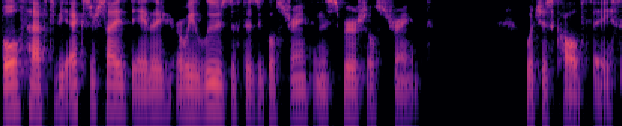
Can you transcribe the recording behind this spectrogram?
Both have to be exercised daily, or we lose the physical strength and the spiritual strength, which is called faith.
